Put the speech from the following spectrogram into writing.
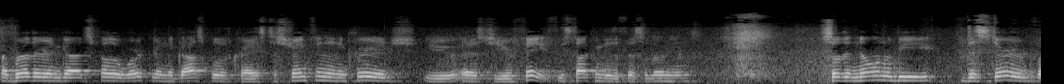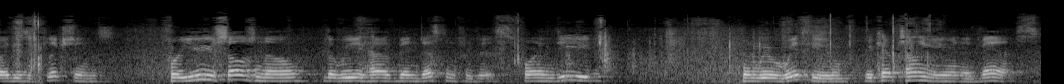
a brother and God's fellow worker in the gospel of Christ, to strengthen and encourage you as to your faith. He's talking to the Thessalonians, so that no one would be disturbed by these afflictions. For you yourselves know that we have been destined for this. For indeed, when we were with you, we kept telling you in advance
